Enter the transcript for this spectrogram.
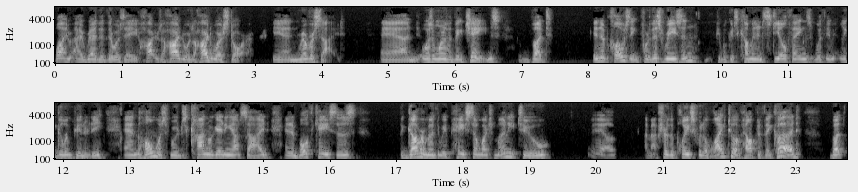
Well, I, I read that there was a hard, was a hard, was a hardware store in Riverside, and it wasn't one of the big chains, but ended up closing for this reason. People could come in and steal things with legal impunity, and the homeless were just congregating outside. And in both cases, the government that we pay so much money to, you know, I'm sure the police would have liked to have helped if they could, but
